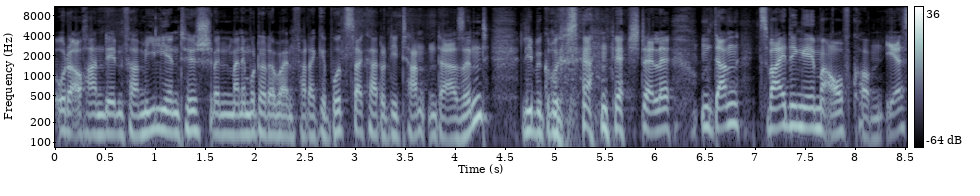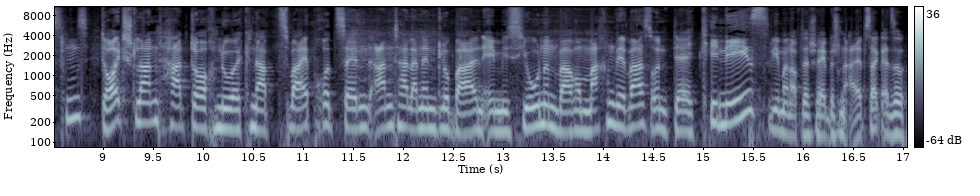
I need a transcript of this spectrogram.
oder auch an den Familientisch, wenn meine Mutter oder mein Vater Geburtstag hat und die Tanten da sind. Liebe Grüße an der Stelle. Und dann zwei Dinge immer aufkommen. Erstens, Deutschland hat doch nur knapp zwei Prozent Anteil an den globalen Emissionen. Warum machen wir was? Und der Chines, wie man auf der Schwäbischen Alb sagt, also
